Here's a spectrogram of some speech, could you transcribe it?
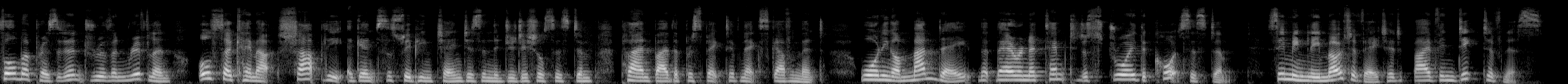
Former President Reuven Rivlin also came out sharply against the sweeping changes in the judicial system planned by the prospective next government, warning on Monday that they are an attempt to destroy the court system, seemingly motivated by vindictiveness.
